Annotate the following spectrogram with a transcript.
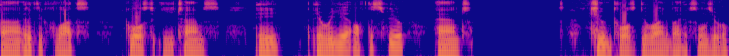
uh, electric flux equals to E times A the area of the sphere and Q equals divided by epsilon zero.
